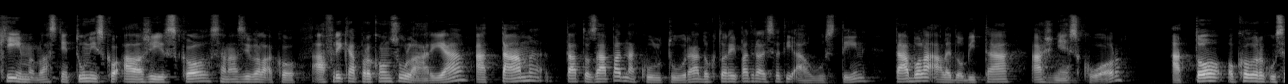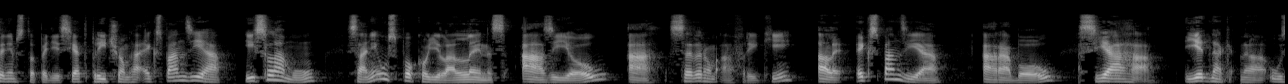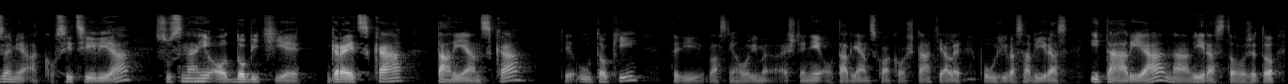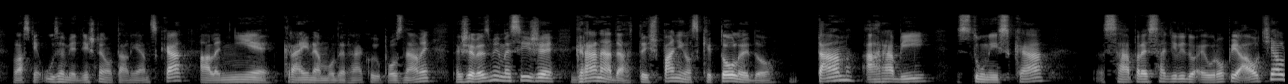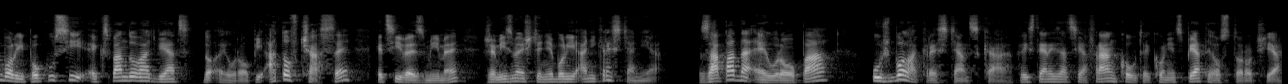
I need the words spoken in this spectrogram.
kým vlastne Tunisko, Alžírsko sa nazývalo ako Afrika prokonsulária a tam táto západná kultúra, do ktorej patril aj svätý Augustín, tá bola ale dobitá až neskôr. A to okolo roku 750, pričom tá expanzia islamu sa neuspokojila len s Áziou a severom Afriky, ale expanzia Arabov siaha jednak na územia ako Sicília, sú snahy o dobitie Grécka, Talianska, tie útoky, vtedy vlastne hovoríme ešte nie o Taliansku ako o štáte, ale používa sa výraz Itália na výraz toho, že to vlastne územie dnešného Talianska, ale nie krajina moderná, ako ju poznáme. Takže vezmeme si, že Granada, tej španielské Toledo, tam Arabi z Tuniska sa presadili do Európy a odtiaľ boli pokusy expandovať viac do Európy. A to v čase, keď si vezmime, že my sme ešte neboli ani kresťania. Západná Európa už bola kresťanská. Kristianizácia Frankov, to je koniec 5. storočia.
